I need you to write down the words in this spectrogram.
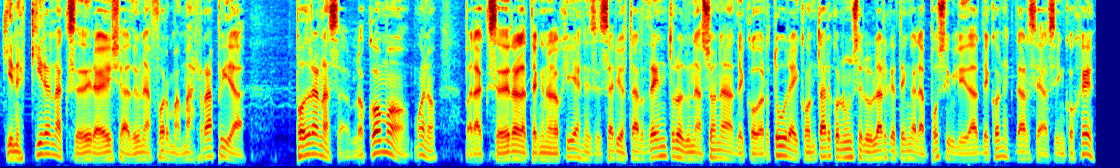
quienes quieran acceder a ella de una forma más rápida podrán hacerlo. ¿Cómo? Bueno, para acceder a la tecnología es necesario estar dentro de una zona de cobertura y contar con un celular que tenga la posibilidad de conectarse a 5G.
